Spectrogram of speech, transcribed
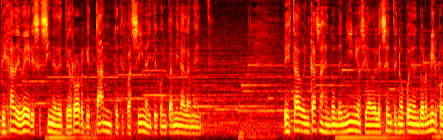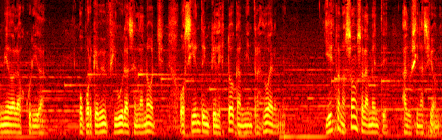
Deja de ver ese cine de terror que tanto te fascina y te contamina la mente. He estado en casas en donde niños y adolescentes no pueden dormir por miedo a la oscuridad, o porque ven figuras en la noche, o sienten que les tocan mientras duermen. Y esto no son solamente alucinaciones,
